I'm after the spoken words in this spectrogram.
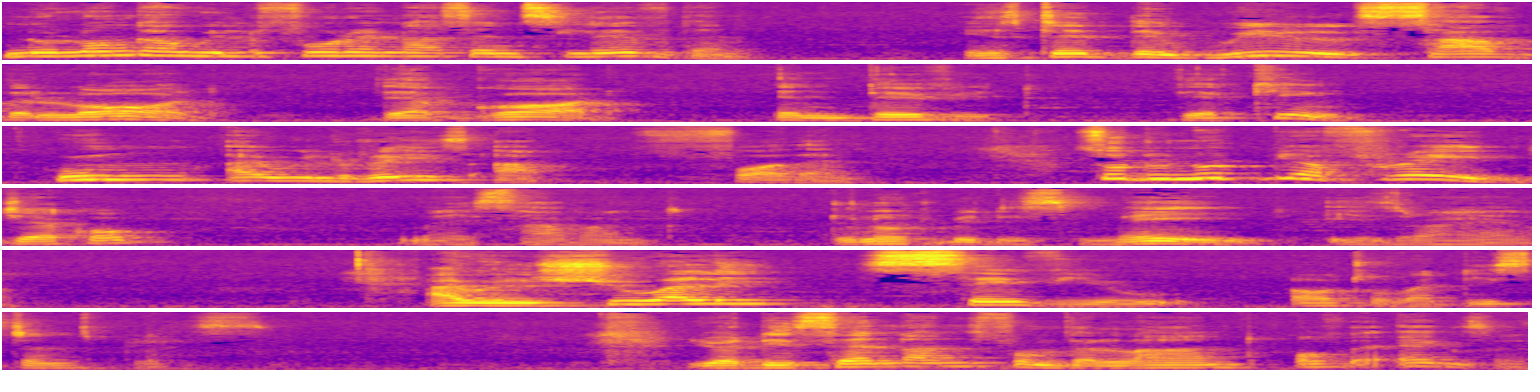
No longer will foreigners enslave them. Instead, they will serve the Lord their God and David their king, whom I will raise up for them. So do not be afraid, Jacob, my servant. Do not be dismayed, Israel. I will surely save you out of a distant place, your descendants from the land of the exile.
